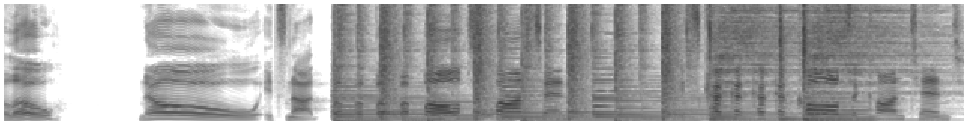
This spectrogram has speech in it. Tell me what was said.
Hello? No, it's not fault to content. It's call to content.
